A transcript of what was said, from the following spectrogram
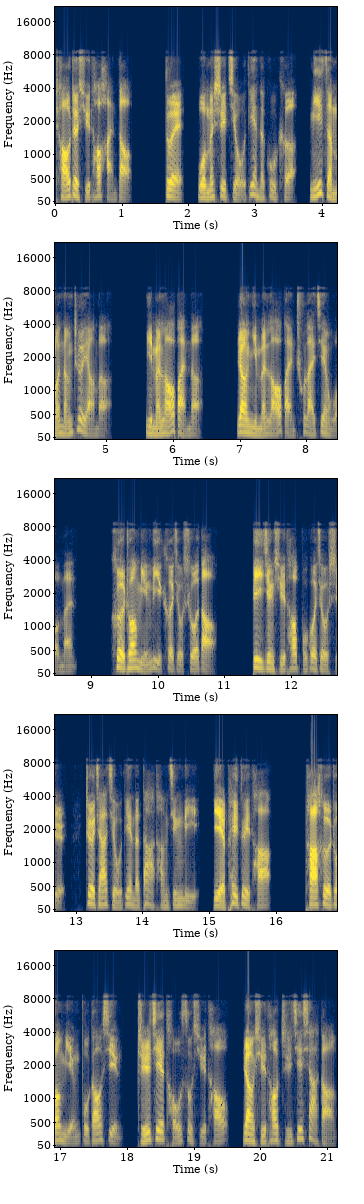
朝着徐涛喊道：“对我们是酒店的顾客，你怎么能这样呢？你们老板呢？让你们老板出来见我们。”贺庄明立刻就说道：“毕竟徐涛不过就是这家酒店的大堂经理，也配对他？他贺庄明不高兴，直接投诉徐涛，让徐涛直接下岗。”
